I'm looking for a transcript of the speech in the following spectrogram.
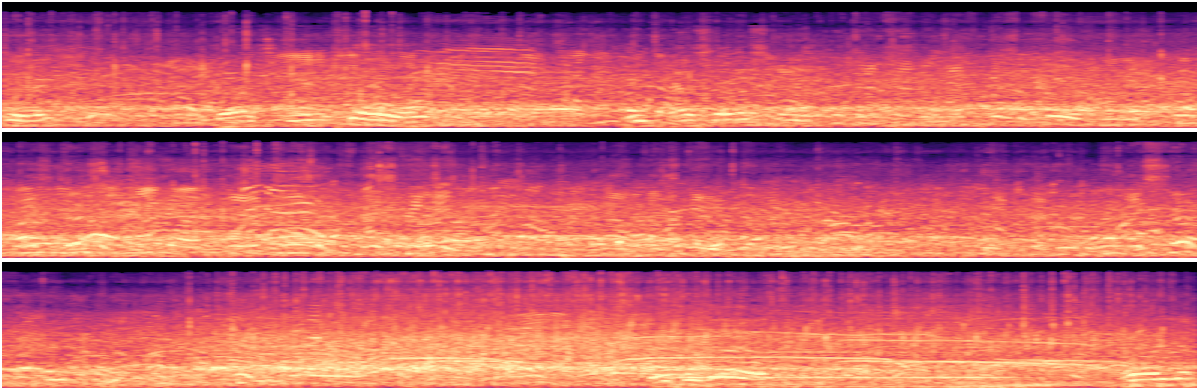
clearance. That's in goal. He passed on a snap. Oregon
